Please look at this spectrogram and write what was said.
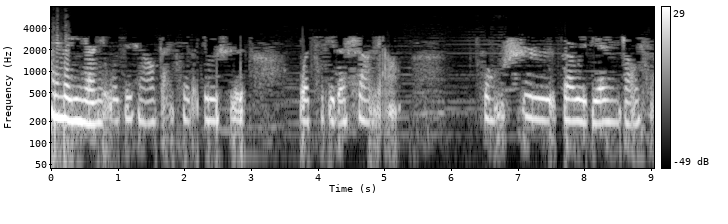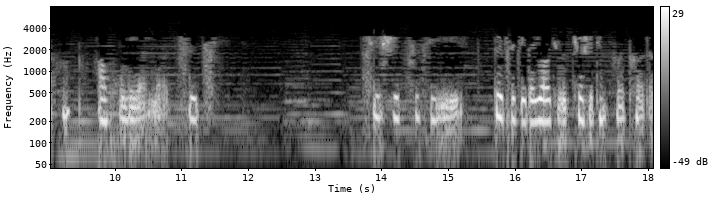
新的一年里，我最想要感谢的就是我自己的善良，总是在为别人着想，而忽略了自己。其实自己对自己的要求确实挺苛刻的，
